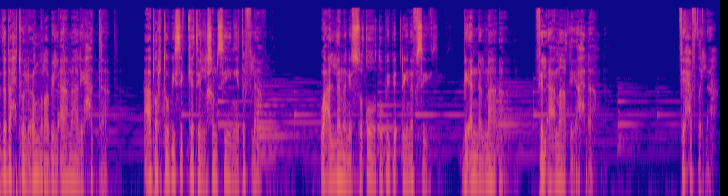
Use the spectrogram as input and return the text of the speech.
ذبحت العمر بالآمال حتى عبرت بسكة الخمسين طفلا وعلمني السقوط ببئر نفسي بأن الماء في الأعماق أحلى. في حفظ الله.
